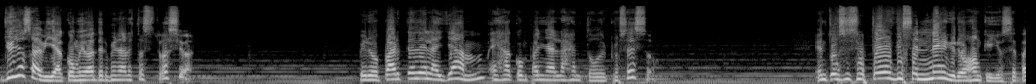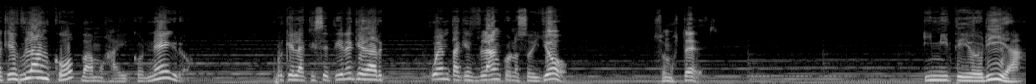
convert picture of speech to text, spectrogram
Yo ya sabía cómo iba a terminar esta situación, pero parte de la YAM es acompañarlas en todo el proceso. Entonces, si ustedes dicen negro, aunque yo sepa que es blanco, vamos a ir con negro. Porque la que se tiene que dar cuenta que es blanco no soy yo, son ustedes. Y mi teoría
